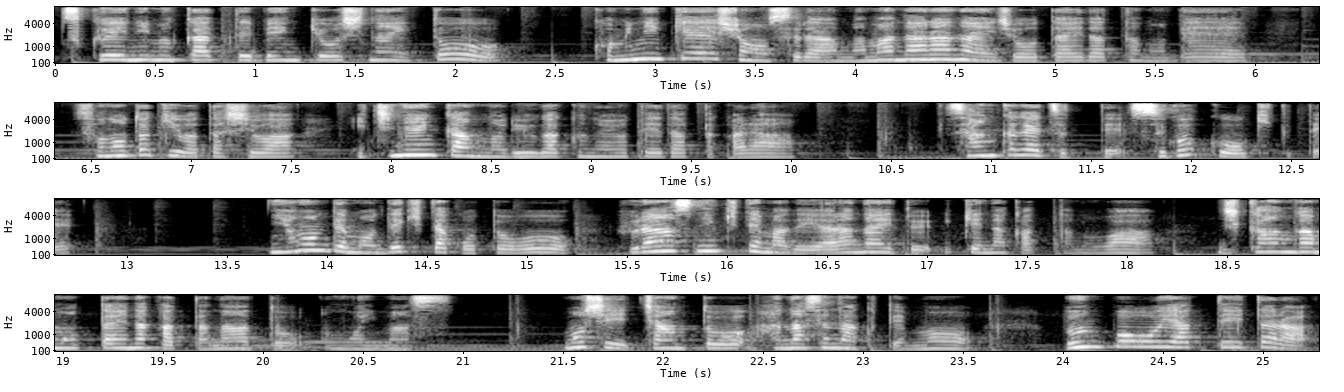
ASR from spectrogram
机に向かって勉強しないと、コミュニケーションすらままならない状態だったので、その時私は1年間の留学の予定だったから3ヶ月ってすごく大きくて日本でもできたことをフランスに来てまでやらないといけなかったのは時間がもったいなかったなと思います。もしちゃんと話せなくても文法をやっていたら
